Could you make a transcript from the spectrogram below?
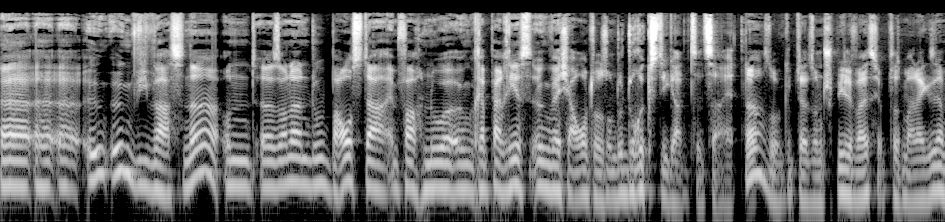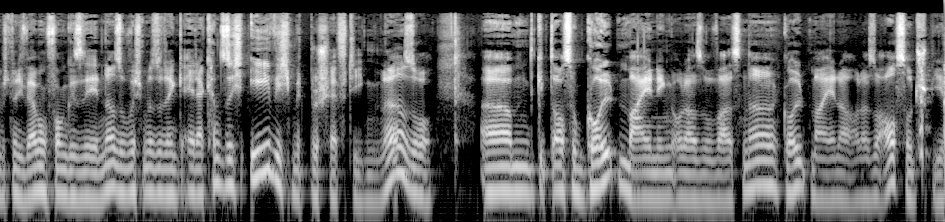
äh, äh, äh irgendwie was, ne? Und äh, sondern du baust da einfach nur, reparierst irgendwelche Autos und du drückst die ganze Zeit, ne? So gibt ja so ein Spiel, weiß ich, ob das mal einer gesehen hat, habe ich nur die Werbung von gesehen, ne? So wo ich mir so denke, ey, da kannst du dich ewig mit beschäftigen, ne? So ähm, gibt auch so Goldmining oder sowas, ne? Goldminer oder so, auch so ein Spiel.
